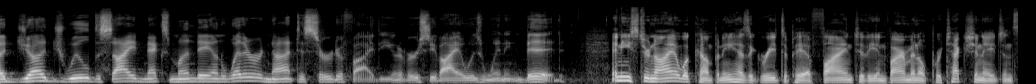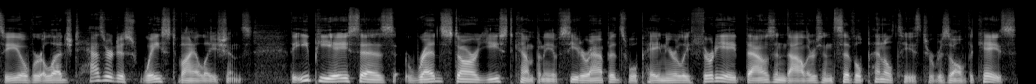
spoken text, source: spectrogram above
A judge will decide next Monday on whether or not to certify the University of Iowa's winning bid. An Eastern Iowa company has agreed to pay a fine to the Environmental Protection Agency over alleged hazardous waste violations. The EPA says Red Star Yeast Company of Cedar Rapids will pay nearly $38,000 in civil penalties to resolve the case.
